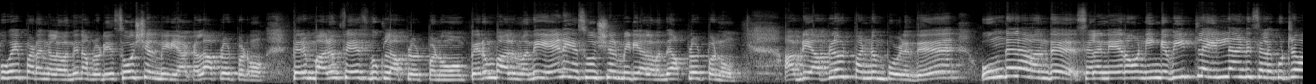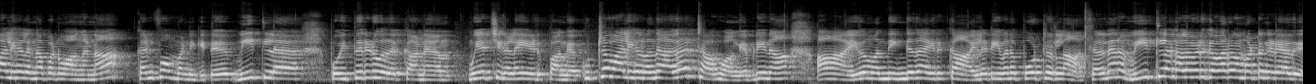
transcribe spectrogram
புகைப்படங்களை வந்து நம்மளுடைய சோஷியல் மீடியாக்கெல்லாம் அப்லோட் பண்ணுவோம். பெரும்பாலும் ஃபேஸ்புக்கில் அப்லோட் பண்ணுவோம். பெரும்பாலும் வந்து ஏனைய சோஷியல் மீடியாவில் வந்து அப்லோட் பண்ணுவோம். அப்படி அப்லோட் பண்ணும் பொழுது உங்களை வந்து சில நேரம் நீங்கள் வீட்டில் இல்லைன்னு சில குற்றவாளிகள் என்ன பண்ணுவாங்கன்னா கன்ஃபார்ம் பண்ணிக்கிட்டு வீட்டில் போய் திருடுவதற்கான முயற்சிகளை எடுப்பாங்க. குற்றவாளிகள் வந்து அலர்ட் ஆகுவாங்க. எப்படின்னா ஆ இவன் வந்து இங்கே தான் இருக்கான். இல்லாட்டி இவனை போட்டுடலாம். சில நேரம் வீட்டில் களவெடுக்க வர மட்டும் கிடையாது.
